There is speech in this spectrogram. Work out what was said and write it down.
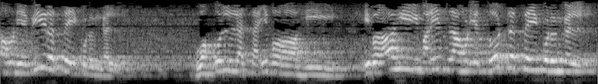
அவருடைய வீரத்தை கொடுங்கள். இப்ராஹிம். இப்ராஹிம் அலி தோற்றத்தை கொடுங்கள்.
